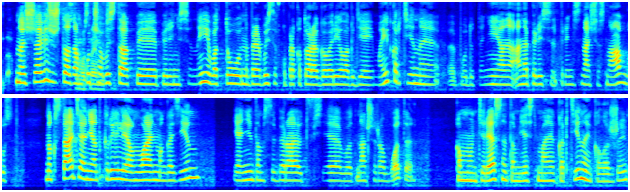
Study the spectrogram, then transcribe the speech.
да. Но еще я вижу, что там куча выставок пе- перенесены. И вот ту, например, выставку, про которую я говорила, где и мои картины э, будут, они, она, она перенесена сейчас на август. Но, кстати, они открыли онлайн-магазин, и они там собирают все вот наши работы. Кому интересно, там есть мои картины и коллажи.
